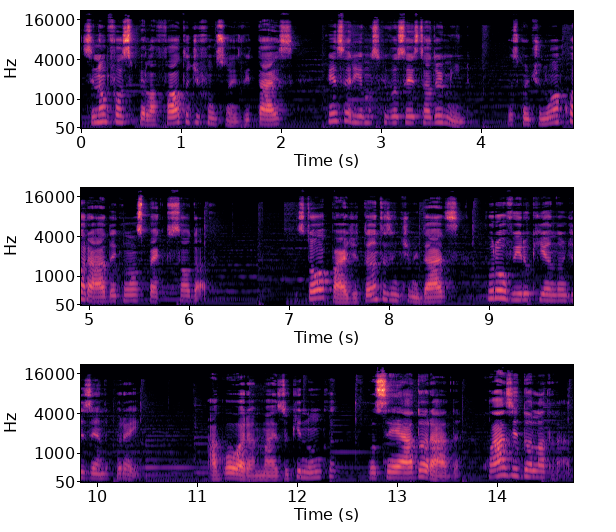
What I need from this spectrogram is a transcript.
se não fosse pela falta de funções vitais, pensaríamos que você está dormindo, pois continua corada e com um aspecto saudável. Estou a par de tantas intimidades por ouvir o que andam dizendo por aí. Agora, mais do que nunca, você é adorada, quase idolatrada.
